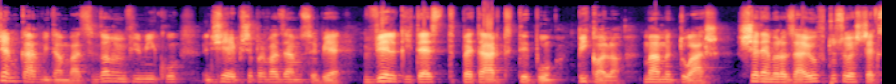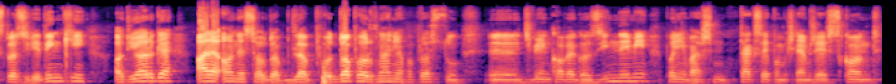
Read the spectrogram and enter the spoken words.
Siemka, witam was w nowym filmiku. Dzisiaj przeprowadzam sobie wielki test petard typu Piccolo. Mamy tu aż 7 rodzajów, tu są jeszcze eksplozje jedynki od Jorge, ale one są do, do, do porównania po prostu y, dźwiękowego z innymi, ponieważ tak sobie pomyślałem, że skąd,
